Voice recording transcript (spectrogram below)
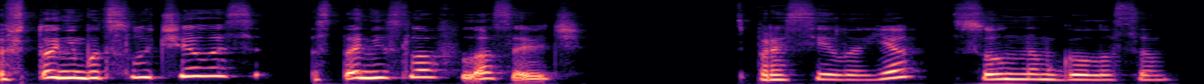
что-нибудь случилось, Станислав Власович?» — спросила я сонным голосом.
